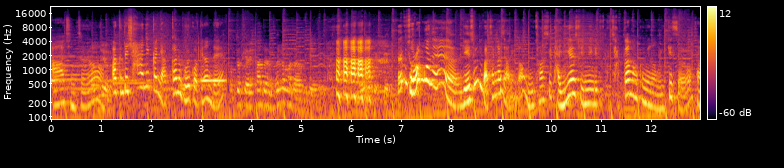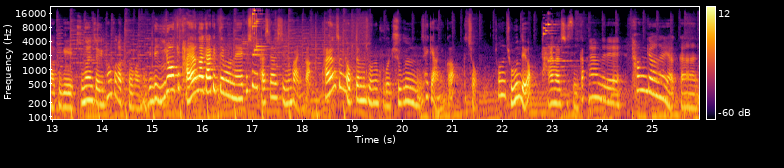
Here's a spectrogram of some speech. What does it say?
아, 진짜요? 언제요? 아, 근데 샤니까 약간은 보일 것 같긴 한데. 어떻게 하든 설명만 잘하면 이게 아니, 저런 거는 예술도 마찬가지 아닌가? 뭐 사실 다 이해할 수 있는 게그 작가만큼이나 뭐 있겠어요? 자, 그게 중간적인 평가가 들어가는. 근데 이렇게 다양하게 하기 때문에 패션이 발전할 수 있는 거 아닌가? 다양성이 없다면 저는 그건 죽은 세계 아닌가? 그쵸? 저는 좋은데요? 다양할 수 있으니까. 사람들의 편견을 약간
